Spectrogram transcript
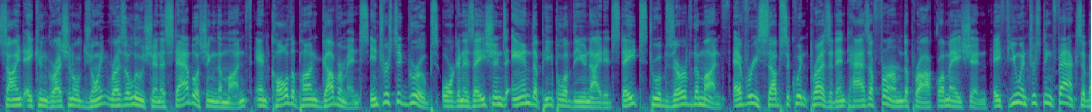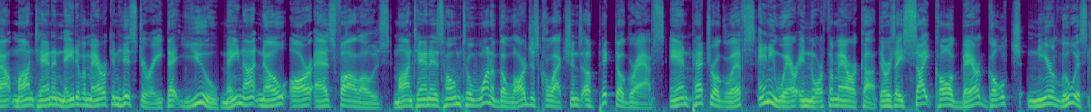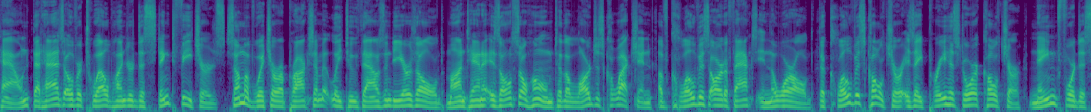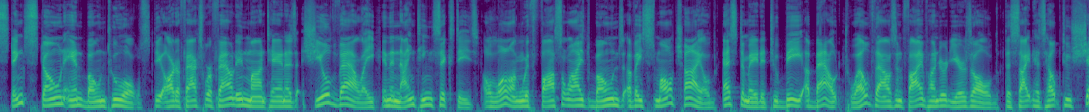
signed a congressional joint resolution establishing the month and called upon governments, interested groups, organizations, and the people of the United States to observe the month. Every subsequent president has affirmed the proclamation. A few interesting facts about Montana Native American history that you may not know are as follows Montana is home to one of the largest collections of pictographs and petroglyphs anywhere in North America. There is a site called Bear Gulch near Lewistown that has over 1,200 distinct features, some of which are approximately 2,000 years old. Montana is also home to the largest collection of Clovis artifacts in the world. The Clovis culture is a prehistoric culture named for distinct stone and bone tools. The artifacts were found in Montana's Shield Valley in the 1960s, along with fossilized bones of a small child estimated to be about 12,500 years old. The site has helped to shape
